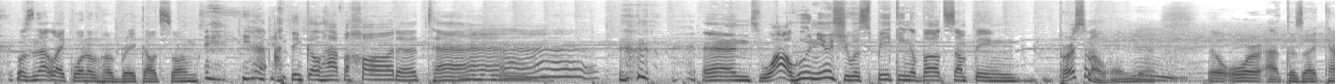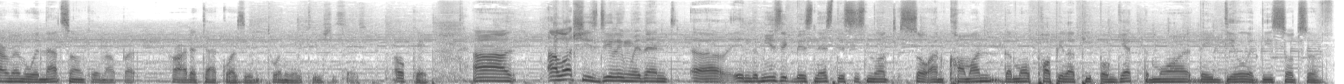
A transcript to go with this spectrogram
Wasn't that like one of her breakout songs? I think I'll have a heart attack. Hmm. and wow, who knew she was speaking about something personal? And uh, hmm. or uh, because I can't remember when that song came out, but heart attack was in 2018. She says, okay. Uh, a lot she's dealing with, and uh, in the music business, this is not so uncommon. The more popular people get, the more they deal with these sorts of,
